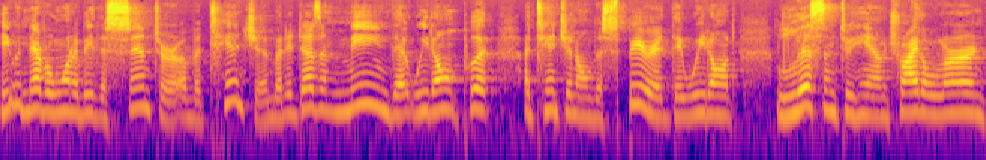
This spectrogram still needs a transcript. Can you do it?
He would never want to be the center of attention, but it doesn't mean that we don't put attention on the Spirit, that we don't listen to Him, try to learn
